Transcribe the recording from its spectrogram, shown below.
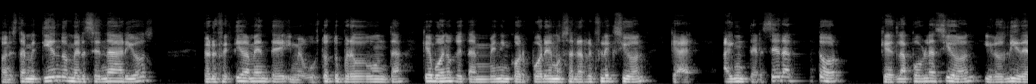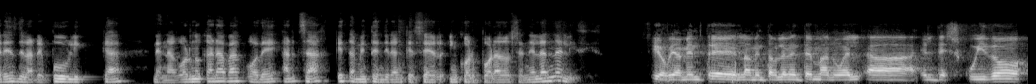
donde está metiendo mercenarios pero efectivamente, y me gustó tu pregunta, qué bueno que también incorporemos a la reflexión que hay, un tercer actor, que es la población y los líderes de la República de Nagorno-Karabaj o de Artsakh, que también tendrían que ser incorporados en el análisis. Sí, obviamente, lamentablemente, Manuel, ah, el descuido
